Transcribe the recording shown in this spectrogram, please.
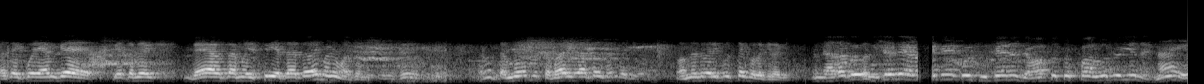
કથા કોઈ એમ કે તમે ગયા અવતારમાં સ્ત્રી હતા તો મને વાંધો નથી તમને તમારી વાતો છે બધી? અમને તમારી પુસ્તકો લખી રાખી. દાદા કોઈ પૂછે તો એમ કે કોઈ પૂછે એને જવાબ તો ચોખ્ખો આપવો જોઈએ ને? ના એ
